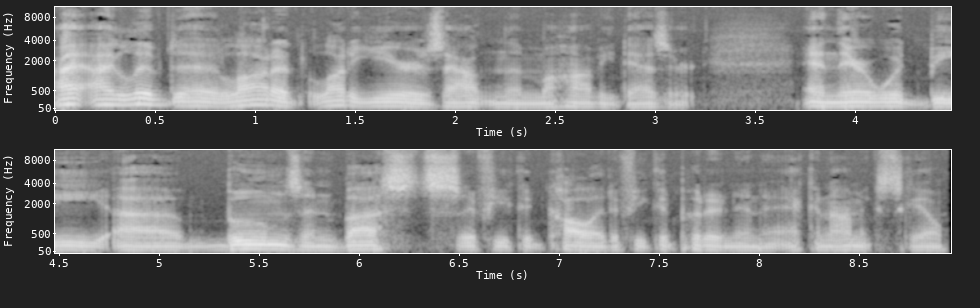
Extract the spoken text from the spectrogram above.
I, I lived a lot of lot of years out in the Mojave Desert, and there would be uh, booms and busts, if you could call it, if you could put it in an economic scale,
